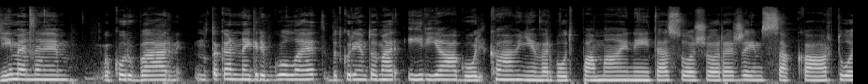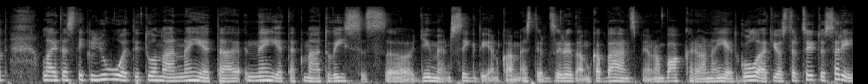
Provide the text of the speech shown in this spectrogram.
ģimenēm kuru bērni nu, negrib gulēt, bet kuriem tomēr ir jāguļ, kā viņiem varbūt pamainīt esošo režīmu, sakārtot, lai tas tik ļoti tomēr neietē, neietekmētu visas ģimenes ikdienu, kā mēs dzirdam, ka bērns, piemēram, vakarā neiet gulēt. Jo, starp citu, es arī,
